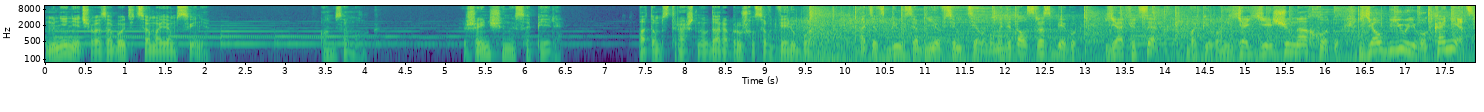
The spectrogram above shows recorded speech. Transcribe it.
Мне нечего заботиться о моем сыне». Он замолк. Женщины сопели. Потом страшный удар обрушился в дверь уборной. Отец бился об нее всем телом, он налетал с разбегу. «Я офицер!» – вопил он. «Я езжу на охоту! Я убью его! Конец!»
